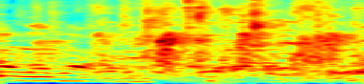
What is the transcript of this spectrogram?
love that one.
